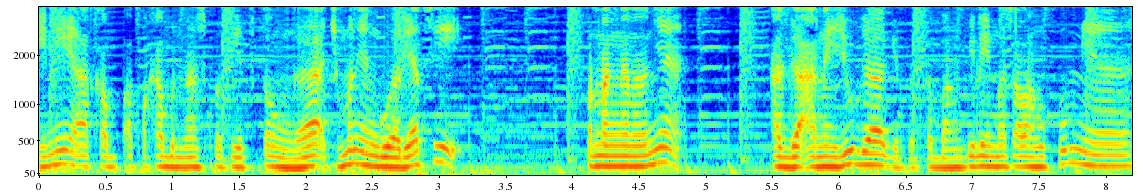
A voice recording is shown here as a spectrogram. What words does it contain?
ini apakah benar seperti itu atau enggak cuman yang gue lihat sih penanganannya agak aneh juga gitu. Tebang pilih masalah hukumnya.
